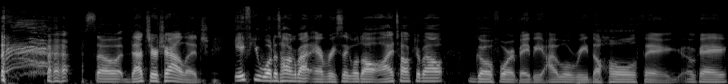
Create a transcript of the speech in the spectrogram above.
so that's your challenge. If you want to talk about every single doll I talked about, go for it, baby. I will read the whole thing, okay?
